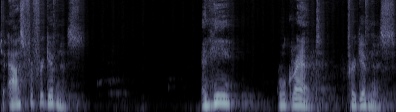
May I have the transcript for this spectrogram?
to ask for forgiveness. And He will grant forgiveness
